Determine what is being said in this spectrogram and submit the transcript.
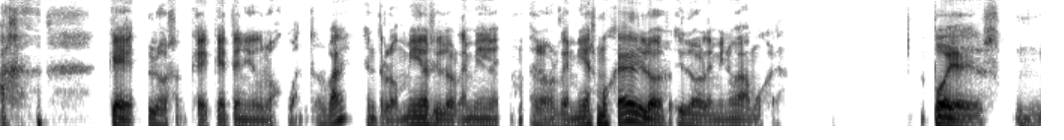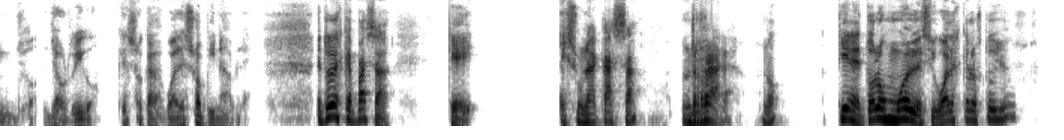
que los que, he tenido unos cuantos, ¿vale? Entre los míos y los de mi, los ex mujer y los, y los de mi nueva mujer. Pues mm, yo ya os digo que eso cada cual es opinable. Entonces, ¿qué pasa? Que es una casa rara, ¿no? Tiene todos los muebles iguales que los tuyos,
